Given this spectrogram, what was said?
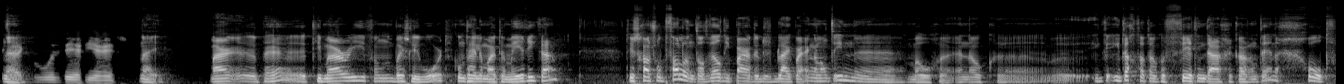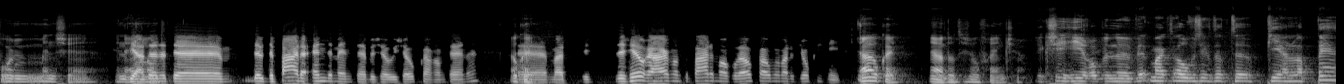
Nee. kijken hoe het weer hier is. Nee. Maar hè, Kimari van Wesley Ward, die komt helemaal uit Amerika. Het is trouwens opvallend dat wel die paarden dus blijkbaar Engeland in uh, mogen. En ook, uh, ik, ik, dacht dat ook een 14 dagen quarantaine gold voor mensen in Ja, Engeland. de, de, de, de paarden en de mensen hebben sowieso quarantaine. Oké. Uh, maar het is, het is, heel raar, want de paarden mogen wel komen, maar de jockeys niet. Ah, oké. Ja, dat is wel vreemd, ja. Ik zie hier op een wetmarktoverzicht dat Pierre Lapin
